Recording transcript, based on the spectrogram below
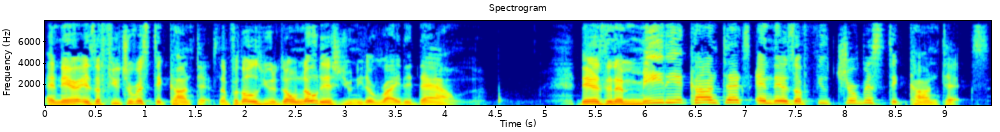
and there is a futuristic context. Now, for those of you who don't know this, you need to write it down. There's an immediate context and there's a futuristic context.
